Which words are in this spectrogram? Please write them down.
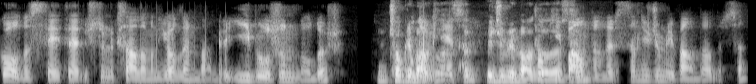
Golden State'e üstünlük sağlamanın yollarından biri iyi bir uzun olur. Çok rebound alırsın. Hücum rebound Çok alırsın. Çok rebound alırsın. Hücum rebound alırsın.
